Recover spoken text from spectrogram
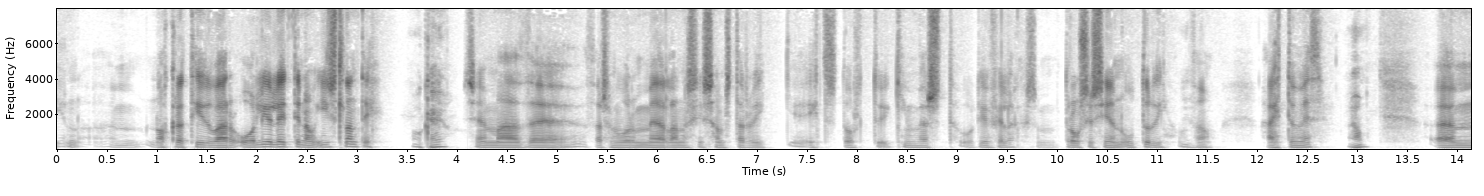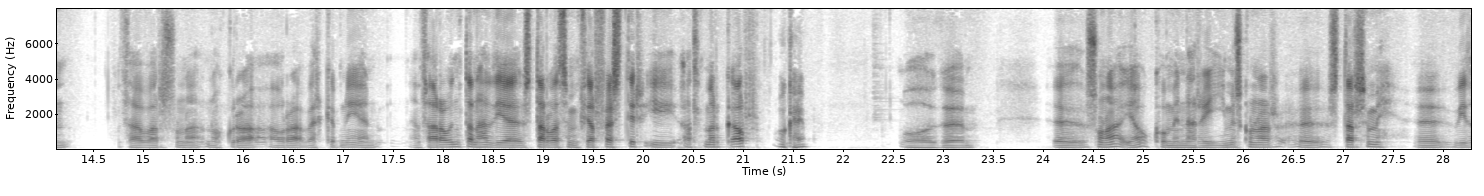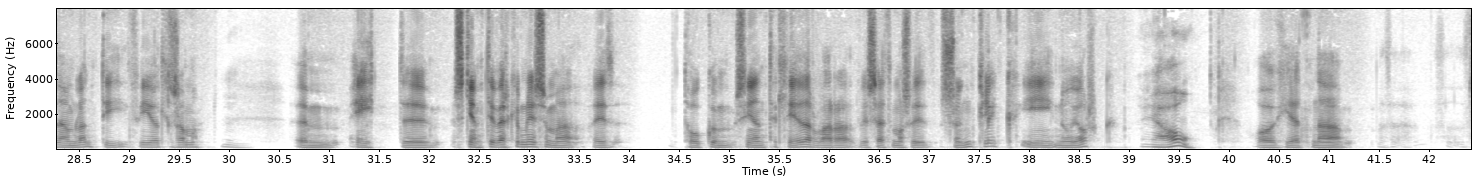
nokkra tíð var ólíuleitin á Íslandi ok, sem að uh, þar sem við vorum meðal annars í samstarfi eitt stort kýmverst ólíufélag sem drósi síðan út úr því og þá hættum við. Um, það var svona nokkura ára verkefni en, en þar á undan hafði ég starfað sem fjárfestir í allmörg ár. Ok, og um, uh, svona, já, komið nær í íminnskonar uh, starfsemi uh, viða um lönd í því öllu saman um, eitt uh, skemmtiverkefni sem að við tókum síðan til hliðar var að við settum oss við söngleik í New York. Já, og hérna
